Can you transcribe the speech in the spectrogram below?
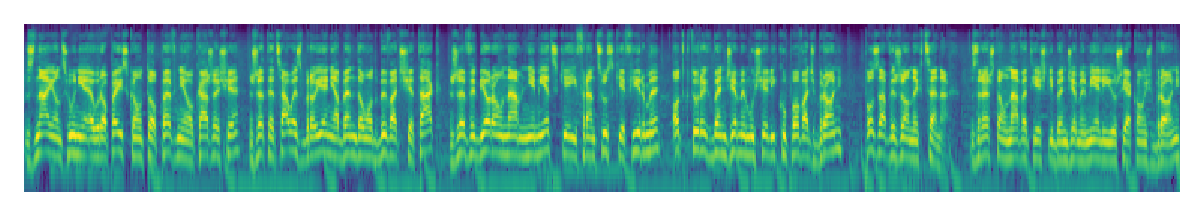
znając Unię Europejską, to pewnie okaże się, że te całe zbrojenia będą odbywać się tak, że wybiorą nam niemieckie i francuskie firmy, od których będziemy musieli kupować broń po zawyżonych cenach. Zresztą, nawet jeśli będziemy mieli już jakąś broń,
